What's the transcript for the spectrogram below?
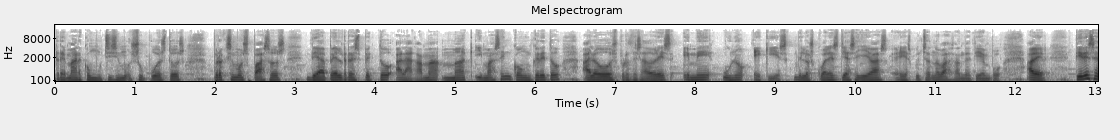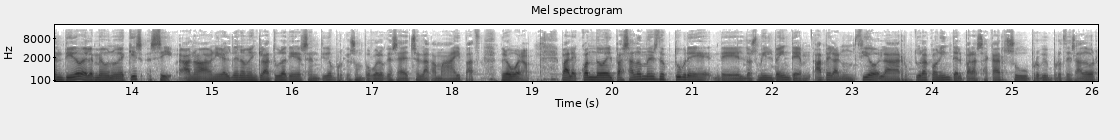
remarco muchísimo supuestos próximos pasos de Apple respecto a la gama Mac y más en concreto a los procesadores M1X, de los cuales ya se lleva eh, escuchando bastante tiempo. A ver, ¿tiene sentido el M1X? Sí, a, nivel de nomenclatura tiene sentido porque es un poco lo que se ha hecho en la gama iPad. Pero bueno, vale, cuando el pasado mes de octubre del 2020 Apple anunció la ruptura con Intel para sacar su propio procesador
